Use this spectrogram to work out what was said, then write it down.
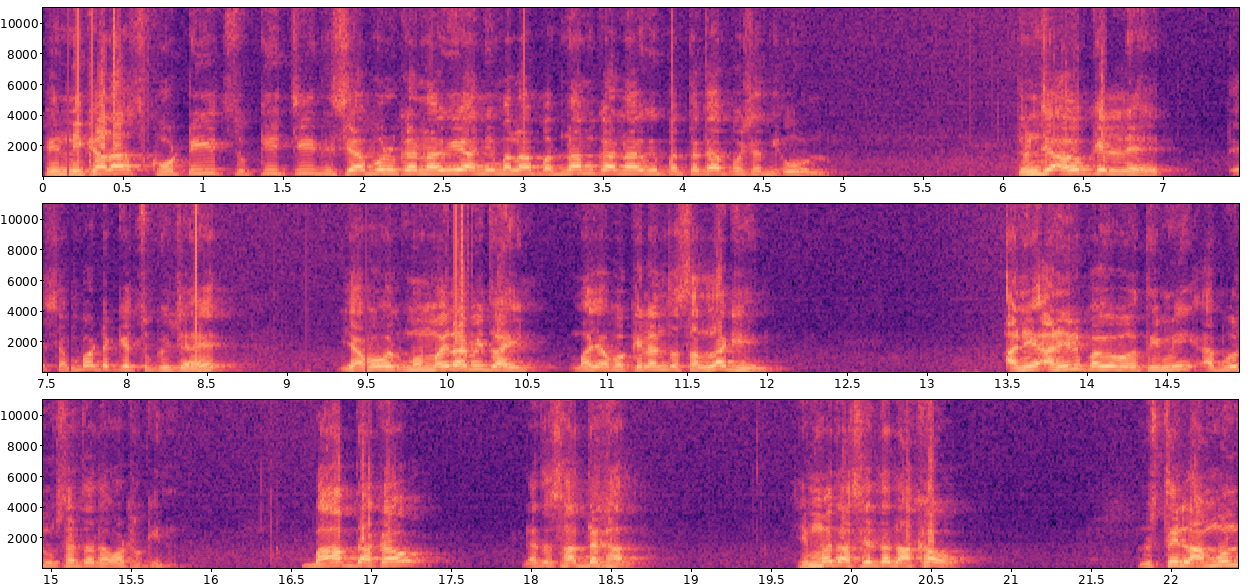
हे निकालास खोटी चुकीची दिशाभूल करणारी आणि मला बदनाम करणारी पत्रकार परिषद घेऊन त्यांनी जे आरोप केलेले आहेत ते शंभर टक्के चुकीचे आहेत. याबाबत मुंबईला मी जाईन माझ्या वकिलांचा सल्ला घेईन. आणि अनिल पगवती मी अब्दुल नुकसानचा दावा ठोकीन. बाप दाखव नाही तर साध्य खाल. हिंमत असेल तर दाखव. नुसती लांबून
